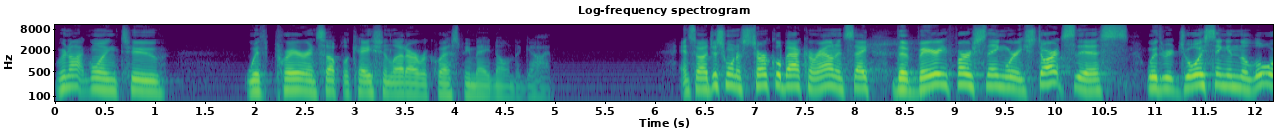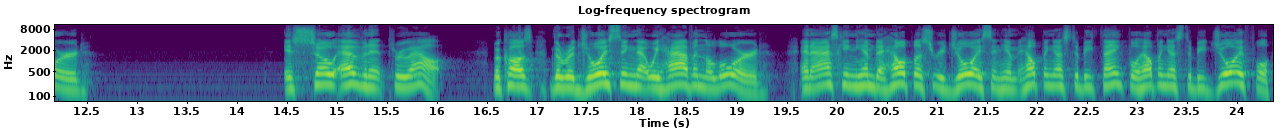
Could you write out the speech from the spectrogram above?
we're not going to, with prayer and supplication, let our requests be made known to God. And so I just want to circle back around and say the very first thing where He starts this with rejoicing in the Lord is so evident throughout because the rejoicing that we have in the Lord and asking Him to help us rejoice in Him, helping us to be thankful, helping us to be joyful,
